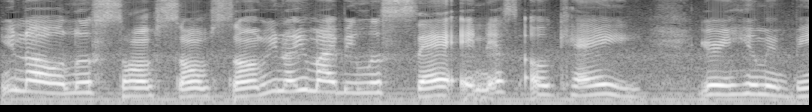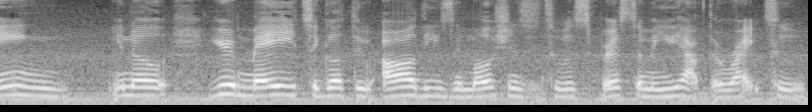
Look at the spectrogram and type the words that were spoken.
you know, a little some, some, some. You know, you might be a little sad, and that's okay. You're a human being. You know, you're made to go through all these emotions and to express them, and you have the right to.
